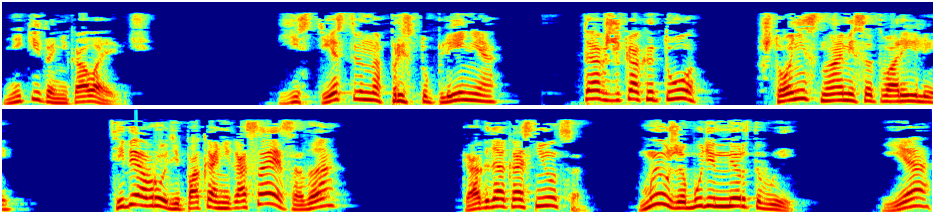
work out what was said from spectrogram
Никита Николаевич. Естественно, преступление. Так же, как и то, что они с нами сотворили. Тебя вроде пока не касается, да? Когда коснется, мы уже будем мертвы. Я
